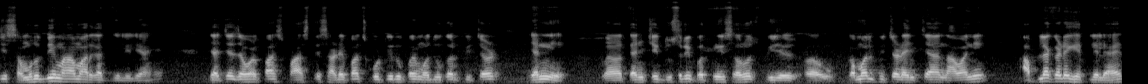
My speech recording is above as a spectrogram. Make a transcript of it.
जी समृद्धी महामार्गात गेलेली आहे ज्याचे जवळपास पाच ते साडेपाच कोटी रुपये मधुकर पिचड यांनी त्यांची दुसरी पत्नी सरोज पि कमल पिचड यांच्या नावाने आपल्याकडे घेतलेले आहेत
